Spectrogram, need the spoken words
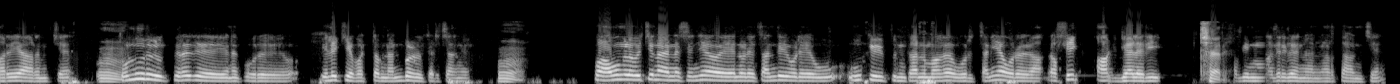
வரைய ஆரம்பிச்சேன். தொண்ணூறுகளுக்கு பிறகு எனக்கு ஒரு இலக்கிய வட்டம் நண்பர்கள் கிடைச்சாங்க. இப்போ அவங்கள வச்சு நான் என்ன செஞ்சேன்? என்னுடைய தந்தையுடைய ஊக்குவிப்பின் காரணமாக ஒரு தனியா ஒரு ரஃபீக் ஆர்ட் கேலரி அப்படின்னு மதுரையில நான் நடத்த ஆரம்பிச்சேன்.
